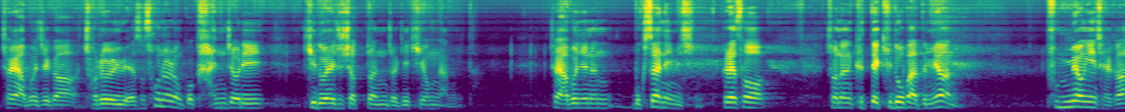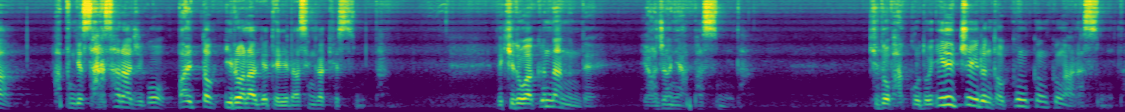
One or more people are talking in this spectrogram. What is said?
저희 아버지가 저를 위해서 손을 얹고 간절히 기도해 주셨던 적이 기억납니다. 저희 아버지는 목사님이십니다. 그래서 저는 그때 기도받으면 분명히 제가 아픈 게 싹 사라지고 뻘떡 일어나게 되리라 생각했습니다. 기도가 끝났는데 여전히 아팠습니다. 기도 받고도 일주일은 더 끙끙끙 앓았습니다.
